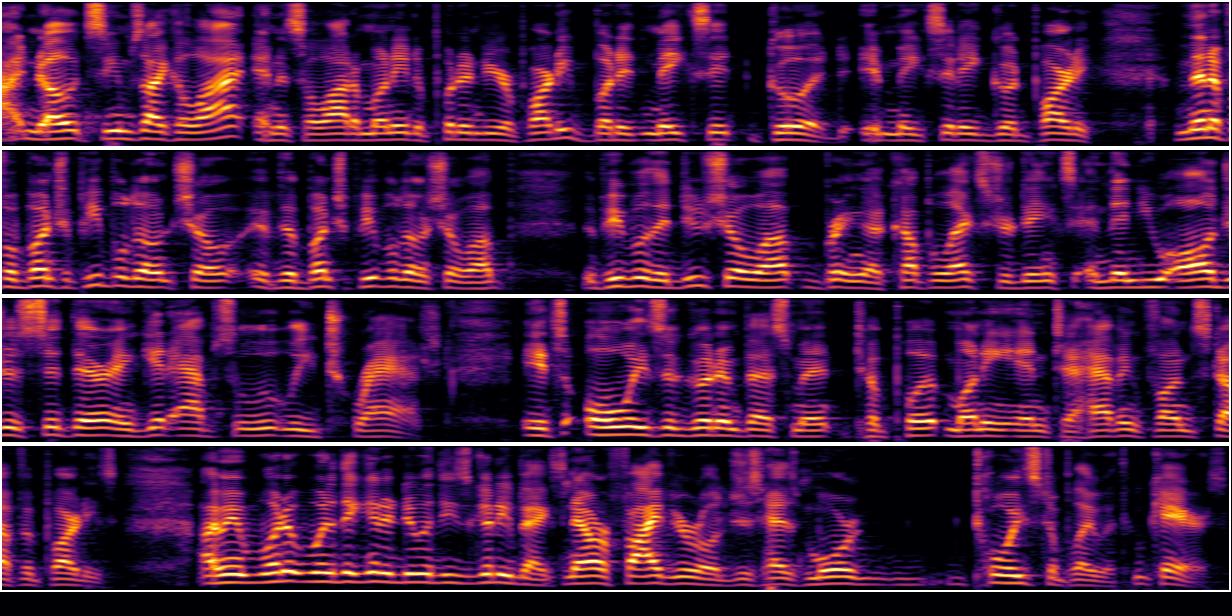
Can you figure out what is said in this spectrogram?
I know it seems like a lot and it's a lot of money to put into your party, but it makes it good. It makes it a good party. And then if a bunch of people don't show, if a bunch of people don't show up, the people that do show up bring a couple extra drinks and then you all just sit there and get absolutely trashed. It's always a good investment to put money into having fun stuff at parties. I mean, what, what are they going to do with these goodie bags? Now our five year old just has more toys to play with. Who cares?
